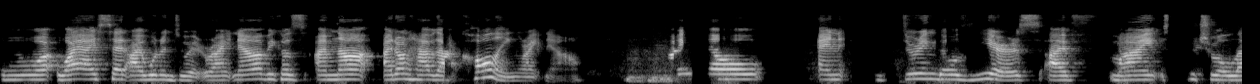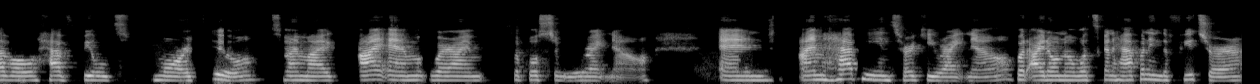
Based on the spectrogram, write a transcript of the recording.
wh- why i said i wouldn't do it right now because i'm not i don't have that calling right now i know and during those years i've my spiritual level have built more too so i'm like i am where i'm supposed to be right now and I'm happy in Turkey right now, but I don't know what's going to happen in the future.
